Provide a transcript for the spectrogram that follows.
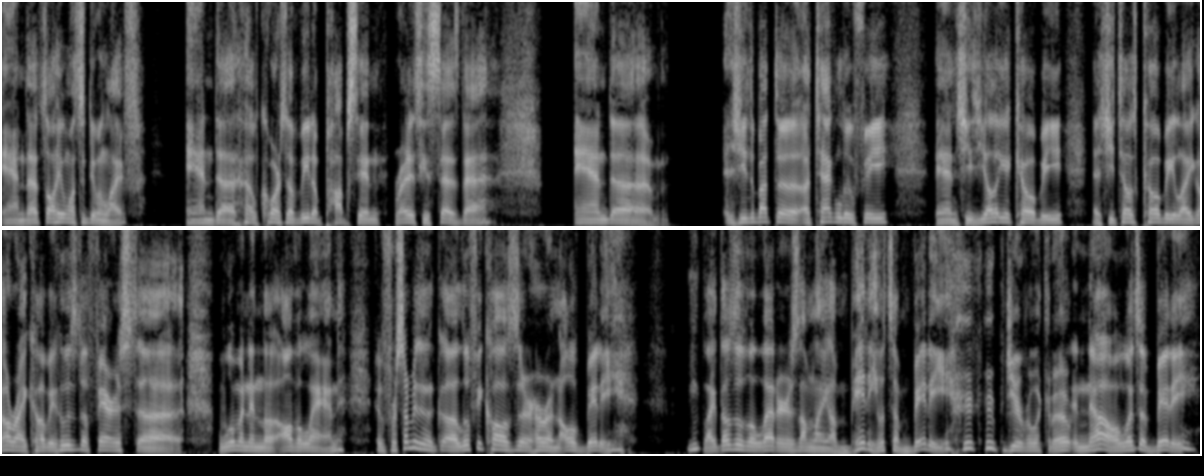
and that's all he wants to do in life. And uh, of course, Alvida pops in right as he says that, and um, and she's about to attack Luffy, and she's yelling at Koby, and she tells Koby like, "All right, Koby, who's the fairest uh, woman in the all the land?" And for some reason, uh, Luffy calls her, her an old biddy. Like those are the letters. I'm like a biddy. What's a biddy? Did you ever look it up? no, what's a biddy?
